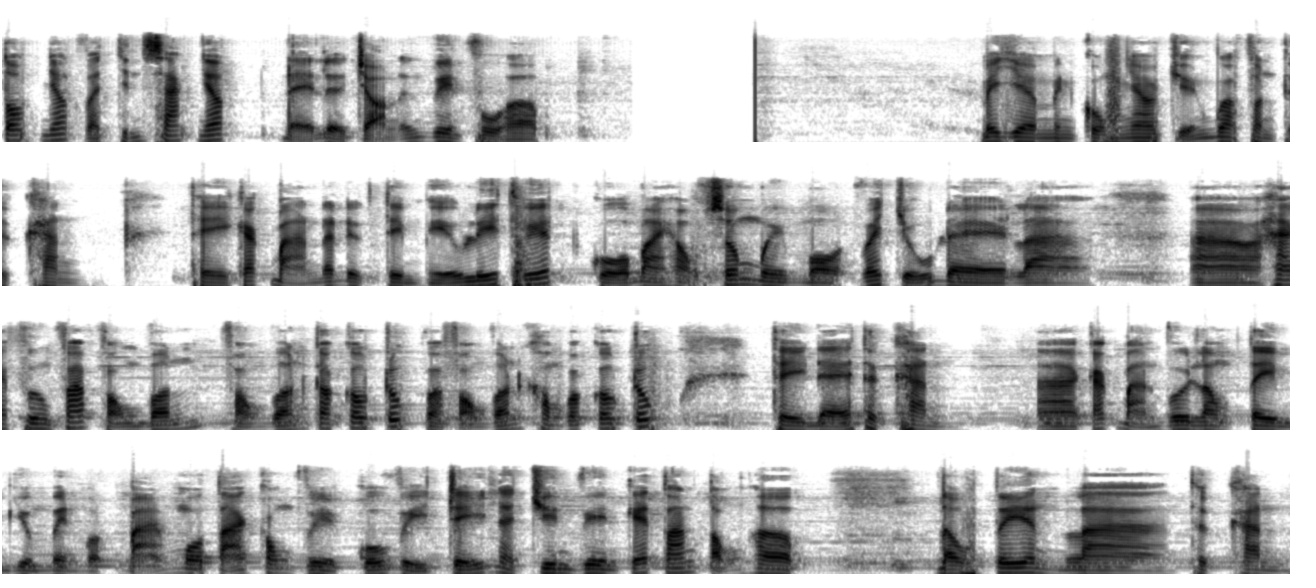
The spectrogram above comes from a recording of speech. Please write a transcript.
tốt nhất và chính xác nhất để lựa chọn ứng viên phù hợp. Bây giờ mình cùng nhau chuyển qua phần thực hành. Thì các bạn đã được tìm hiểu lý thuyết của bài học số 11 với chủ đề là à, hai phương pháp phỏng vấn phỏng vấn có cấu trúc và phỏng vấn không có cấu trúc. Thì để thực hành à, các bạn vui lòng tìm dùm mình một bản mô tả công việc của vị trí là chuyên viên kế toán tổng hợp. Đầu tiên là thực hành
